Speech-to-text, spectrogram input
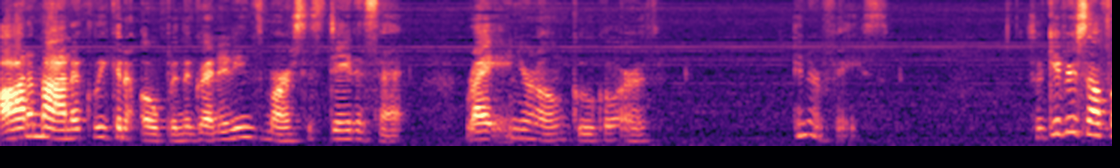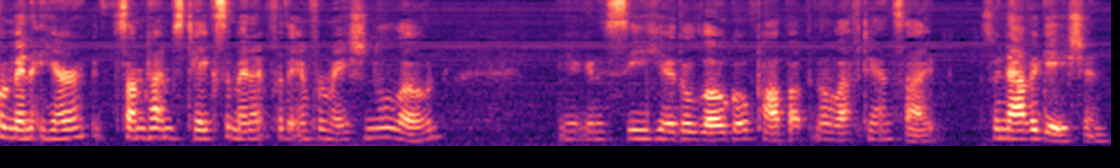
automatically going to open the Grenadines MarSIS dataset right in your own Google Earth interface. So give yourself a minute here. It sometimes takes a minute for the information to load. And you're going to see here the logo pop up in the left hand side. So navigation.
